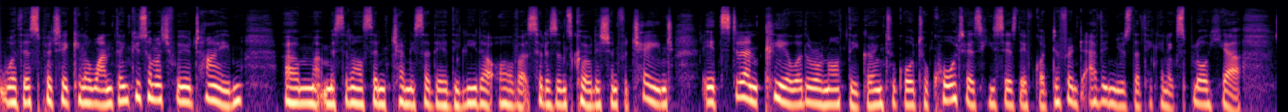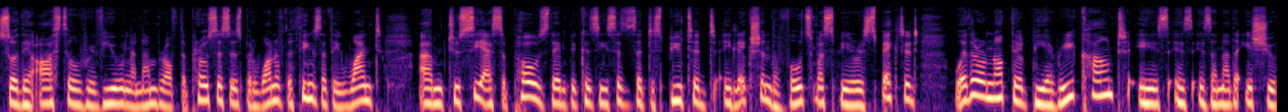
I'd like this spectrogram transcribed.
with this particular one. Thank you so much for your time, um, Mr. Nelson Chamisa, there, the leader of uh, Citizens Coalition for Change. It's still unclear whether or not they're going to go to court, as he says they've got different avenues that they can explore here. So they are still reviewing a number of the processes. But one of the things that they want um, to see, I suppose, then, because he says it's a disputed election, the votes must be respected. Whether or not there'll be a recount is is, is another issue.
